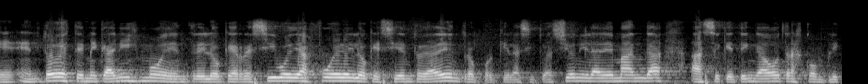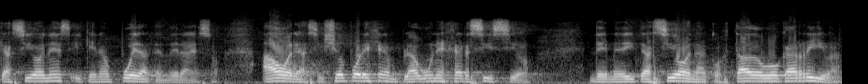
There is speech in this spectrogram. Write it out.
en, todo este mecanismo entre lo que recibo de afuera y lo que siento de adentro, porque la situación y la demanda hace que tenga otras complicaciones y que no pueda atender a eso. Ahora, si yo, por ejemplo, hago un ejercicio de meditación acostado boca arriba,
